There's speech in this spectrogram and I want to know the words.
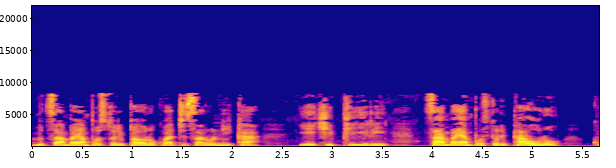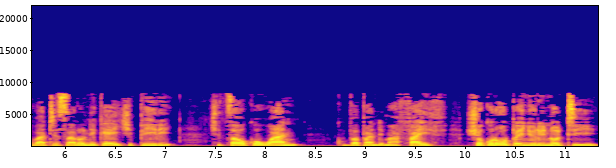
mutsamba yamupostori pauro kuvatesaronika yechipiri. Tsamba yamupostori pauro kuvatesaronika yechipiri chitsauko 1 kubva pandima 5 shoko roupenyu rinoti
